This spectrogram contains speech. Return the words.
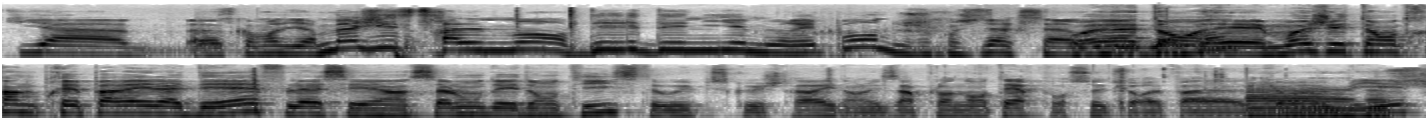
qui a, euh, comment dire, magistralement dédaigné me répondre. Je considère que c'est un Ouais, attends, eh, moi j'étais en train de préparer la DF, là c'est un salon des dentistes, oui, parce que je travaille dans les implants dentaires pour ceux qui auraient pas qui auraient Ah, oublié.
